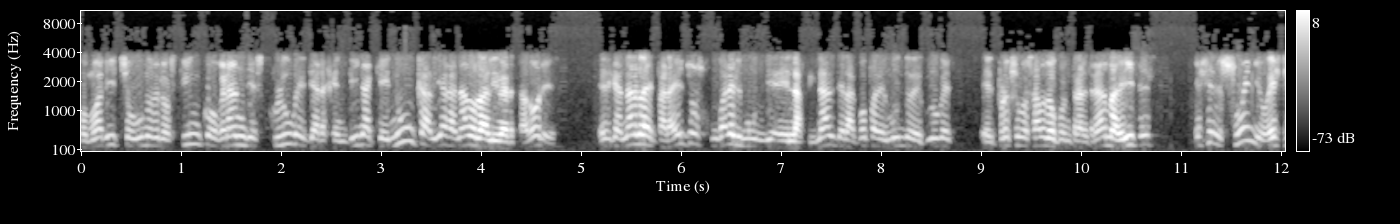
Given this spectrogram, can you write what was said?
como ha dicho, uno de los cinco grandes clubes de Argentina que nunca había ganado la Libertadores. Es ganarla para ellos jugar el la final de la Copa del Mundo de Clubes el próximo sábado contra el Real Madrid es, es el sueño, es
